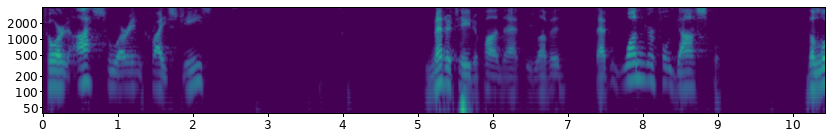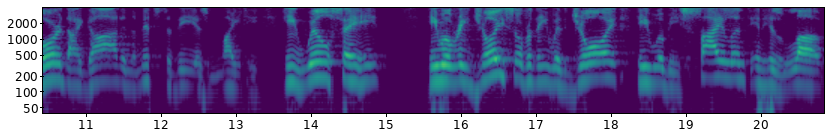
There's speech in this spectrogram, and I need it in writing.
toward us who are in Christ Jesus. Meditate upon that, beloved, that wonderful gospel the Lord thy God in the midst of thee is mighty. He will save. He will rejoice over thee with joy. He will be silent in his love.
